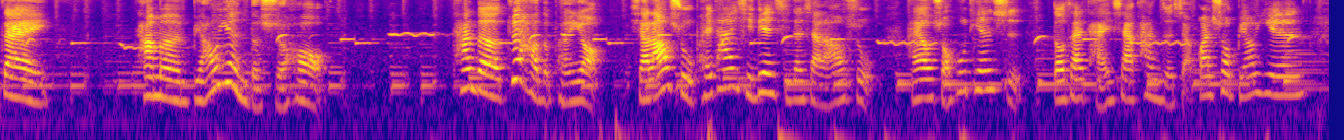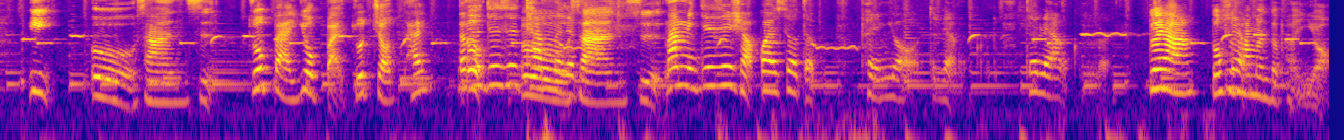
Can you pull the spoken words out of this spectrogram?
在他们表演的时候，他的最好的朋友小老鼠陪他一起练习的小老鼠，还有守护天使都在台下看着小怪兽表演。一、二、三、四，左摆右摆，左脚抬。然后就是他们的三四，妈咪，就是小怪兽的朋友，这两个，这两个人。对啊，都是他们的朋友。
